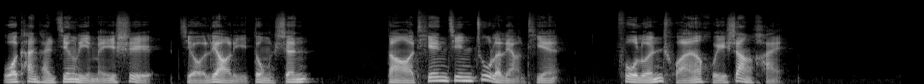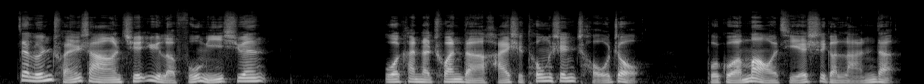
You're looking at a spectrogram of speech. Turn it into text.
我看看京里没事，就料理动身，到天津住了两天，赴轮船回上海。在轮船上却遇了福弥轩。我看他穿的还是通身绸皱，不过帽结是个蓝的。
